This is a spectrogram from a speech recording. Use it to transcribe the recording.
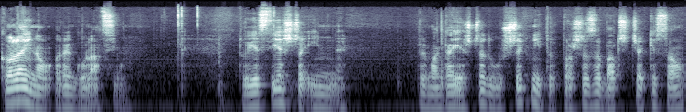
kolejną regulację. Tu jest jeszcze inny. Wymaga jeszcze dłuższych nitów. Proszę zobaczyć jakie są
